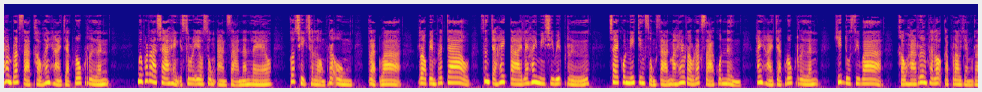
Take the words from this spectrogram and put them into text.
ท่านรักษาเขาให้หายจากโรคเรื้อน เมื่อพระราชาแห่งอิสราเอลทรงอ่านสารนั้นแล้ว ก็ฉีกฉลองพระองค์ ตรัสว่าเราเป็นพระเจ้าซึ่งจะให้ตายและให้มีชีวิตหรือชายคนนี้จึงส่งสารมาให้เรารักษาคนหนึ่ง ให้หายจากโรคเรื้อน คิดดูสิว่า เขาหาเรื่องทะเลาะกับเราอย่างไร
